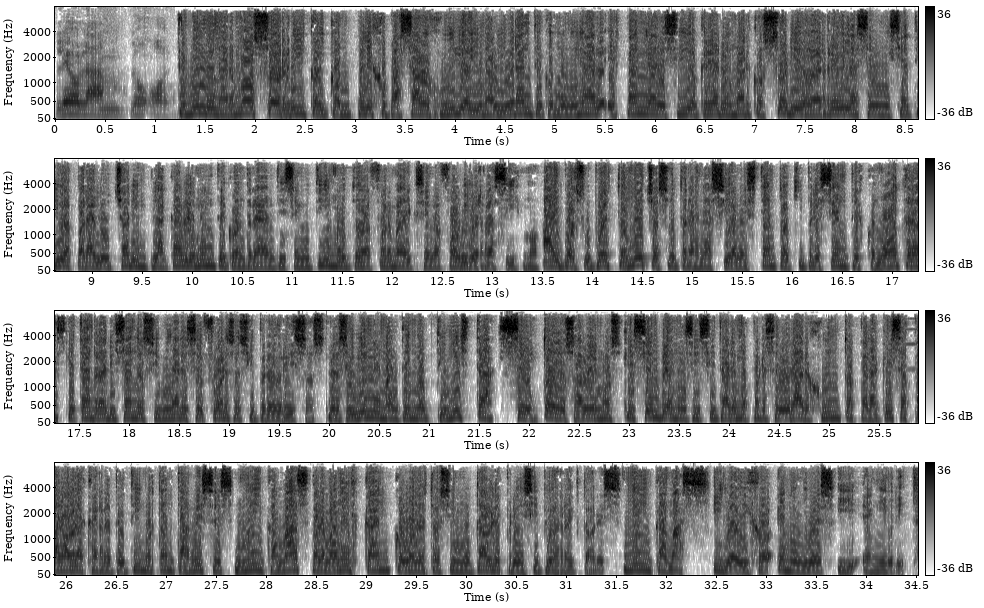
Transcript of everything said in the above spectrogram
Leolam lo od. Teniendo un hermoso, rico y complejo pasado judío y una vibrante comunidad, España decidió crear un marco sólido de reglas e iniciativas para luchar implacablemente contra el antisemitismo y toda forma de xenofobia y racismo. Hay, por supuesto, muchas otras naciones, tanto aquí presentes como como otras que están realizando similares esfuerzos y progresos. Pero si bien me mantengo optimista, sé, todos sabemos, que siempre necesitaremos perseverar juntos para que esas palabras que repetimos tantas veces nunca más permanezcan como nuestros inmutables principios rectores. Nunca más. Y lo dijo en inglés y en híbrido.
